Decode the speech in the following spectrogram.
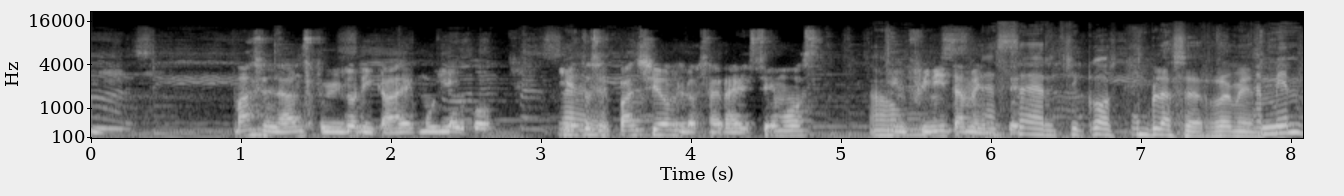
y más en la danza folclórica, es muy loco. Y estos espacios los agradecemos Ah, infinitamente. Un placer, chicos. Un placer, realmente. También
